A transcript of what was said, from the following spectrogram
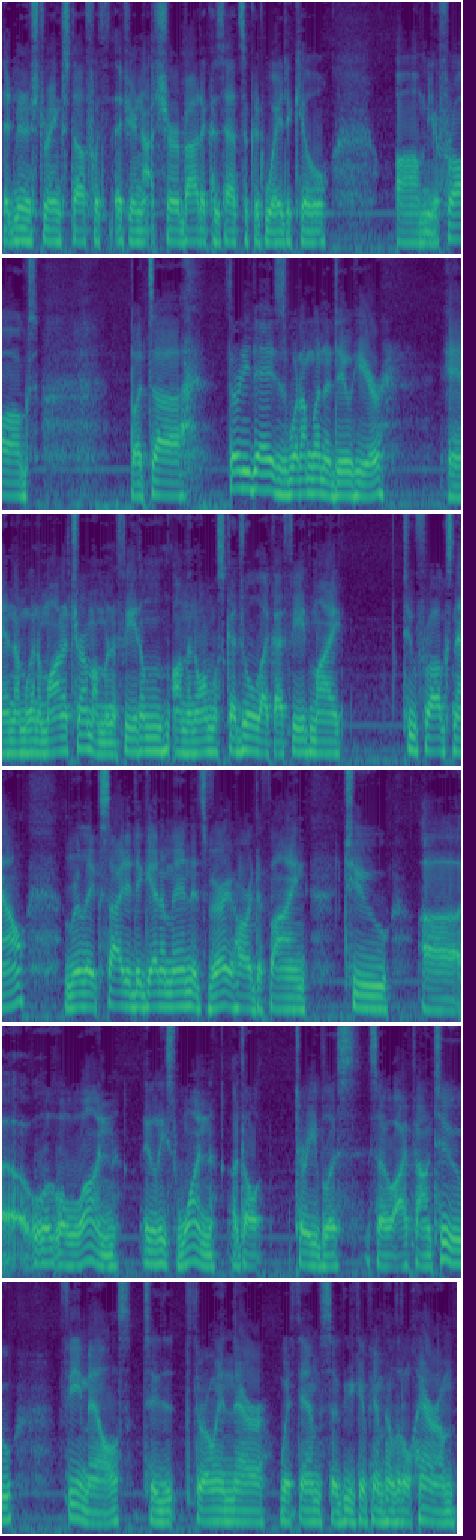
administering stuff with if you're not sure about it, because that's a good way to kill um, your frogs. But uh, 30 days is what I'm going to do here, and I'm going to monitor them. I'm going to feed them on the normal schedule, like I feed my two frogs now. I'm really excited to get them in. It's very hard to find two, uh, one, at least one adult Terribilis. So I found two females to throw in there with him so you give him a little harem.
